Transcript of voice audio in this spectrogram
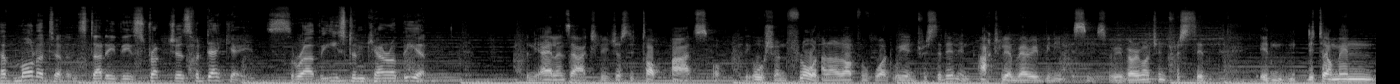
have monitored and studied these structures for decades throughout the Eastern Caribbean. And the islands are actually just the top parts of the ocean floor, and a lot of what we're interested in, actually are buried beneath the sea. So we're very much interested in determining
